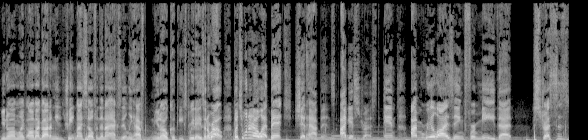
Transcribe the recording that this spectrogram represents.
you know, I'm like, oh my God, I need to treat myself. And then I accidentally have, you know, cookies three days in a row. But you want to know what, bitch? Shit happens. I get stressed. And I'm realizing for me that stress is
